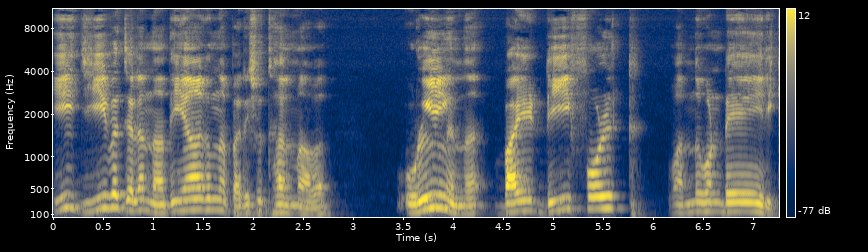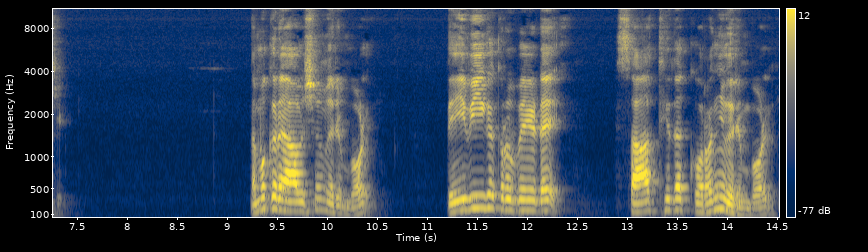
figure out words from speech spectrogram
ഈ ജീവജല നദിയാകുന്ന പരിശുദ്ധാത്മാവ് ഉള്ളിൽ നിന്ന് ബൈ ഡീഫോൾട്ട് വന്നുകൊണ്ടേയിരിക്കും. നമുക്കൊരാവശ്യം വരുമ്പോൾ ദൈവീക കൃപയുടെ സാധ്യത കുറഞ്ഞു വരുമ്പോൾ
